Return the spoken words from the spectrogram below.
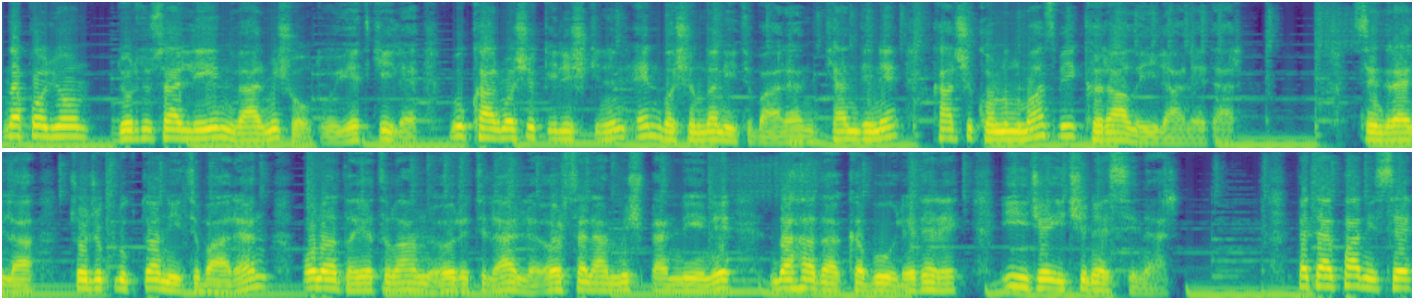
Napolyon, dürtüselliğin vermiş olduğu yetkiyle bu karmaşık ilişkinin en başından itibaren kendini karşı konulmaz bir kral ilan eder. Cinderella çocukluktan itibaren ona dayatılan öğretilerle örselenmiş benliğini daha da kabul ederek iyice içine siner. Peter Pan ise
